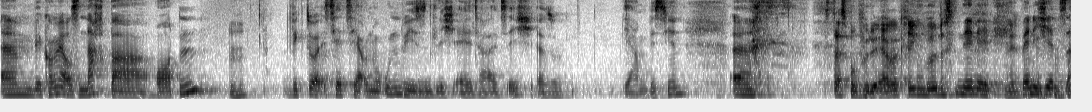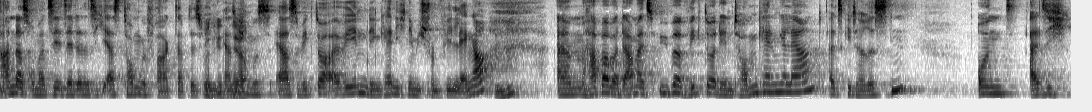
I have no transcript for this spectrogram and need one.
Ähm, wir kommen ja aus Nachbarorten. Mhm. Viktor ist jetzt ja nur unwesentlich älter als ich, also ja, ein bisschen. Äh, Ist das, wofür du Ärger kriegen würdest? Nee, nee, Nee. wenn ich jetzt andersrum erzählt hätte, dass ich erst Tom gefragt habe. Deswegen, Okay, also ja. ich muss erst Viktor erwähnen, den kenne ich nämlich schon viel länger. Mhm. Ähm, habe aber damals über Viktor den Tom kennengelernt als Gitarristen. Und als ich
